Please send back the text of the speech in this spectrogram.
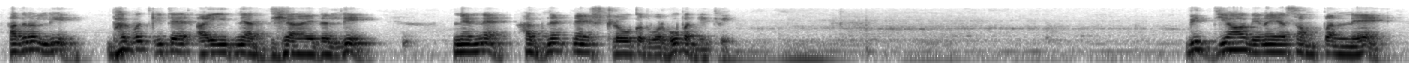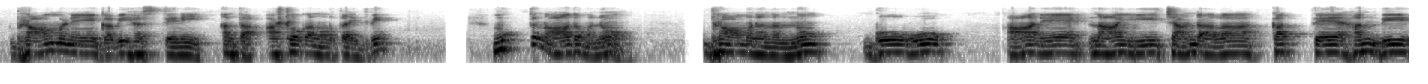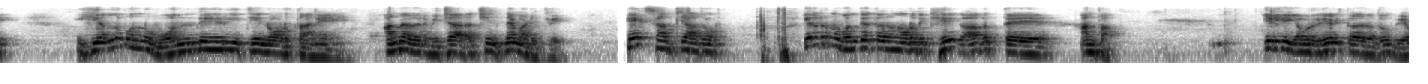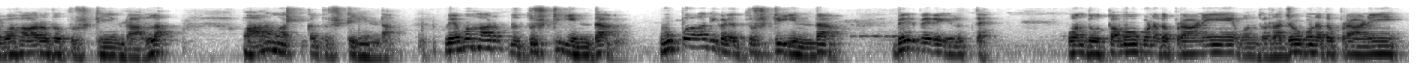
ಅದರಲ್ಲಿ ಭಗವದ್ಗೀತೆ ಐದನೇ ಅಧ್ಯಾಯದಲ್ಲಿ ನಿನ್ನೆ ಹದಿನೆಂಟನೇ ಶ್ಲೋಕದವರೆಗೂ ಬಂದಿದ್ವಿ. ವಿದ್ಯಾ ವಿನಯ ಸಂಪನ್ನೆ ಬ್ರಾಹ್ಮಣೇ ಗವಿಹಸ್ತಿನಿ ಅಂತ ಆ ಶ್ಲೋಕ ನೋಡ್ತಾ ಇದ್ವಿ. ಮುಕ್ತನಾದವನು ಬ್ರಾಹ್ಮಣನನ್ನು ಗೋವು ಆನೆ, ನಾಯಿ, ಚಾಂಡಾಲ, ಕತ್ತೆ, ಹಂದಿ ಎಲ್ಲವನ್ನು ಒಂದೇ ರೀತಿ ನೋಡ್ತಾನೆ ಅನ್ನೋದನ್ನ ವಿಚಾರ ಚಿಂತನೆ ಮಾಡಿದ್ವಿ. ಹೇಗೆ ಸಾಧ್ಯ ಅದು? ಎಲ್ಲರನ್ನು ಒಂದೇ ಥರ ನೋಡೋದಕ್ಕೆ ಹೇಗಾಗುತ್ತೆ ಅಂತ. ಇಲ್ಲಿ ಅವರು ಹೇಳ್ತಾ ಇರೋದು ವ್ಯವಹಾರದ ದೃಷ್ಟಿಯಿಂದ ಅಲ್ಲ, ಪಾರಮಾರ್ಥಿಕ ದೃಷ್ಟಿಯಿಂದ. ವ್ಯವಹಾರದ ದೃಷ್ಟಿಯಿಂದ, ಉಪಾಧಿಗಳ ದೃಷ್ಟಿಯಿಂದ ಬೇರೆ ಬೇರೆ ಇರುತ್ತೆ. ಒಂದು ತಮೋಗುಣದ ಪ್ರಾಣಿ, ಒಂದು ರಜೋಗುಣದ ಪ್ರಾಣಿ.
